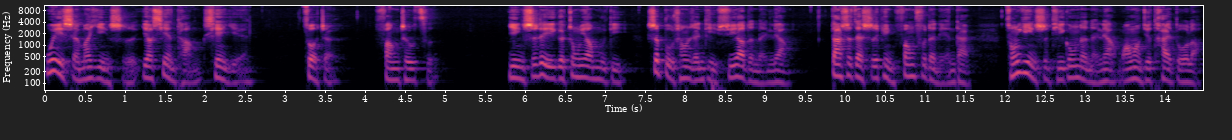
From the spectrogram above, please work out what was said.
为什么饮食要限糖限盐？作者方舟子。饮食的一个重要目的是补充人体需要的能量，但是在食品丰富的年代，从饮食提供的能量往往就太多了。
